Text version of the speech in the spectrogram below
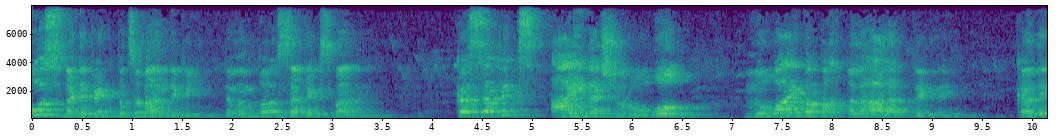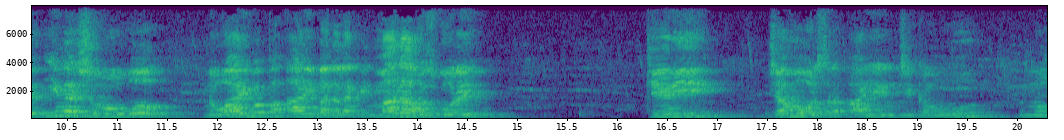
اوس به ډیپینډ په څه باندې کوي د موږ په سفکس باندې که سفکس آی نه شروع وو نو وای به په خپل حالت پرېږدي که د ای نه شروع وو نو وای به په آی بدله کوي معنا اوس ګورئ کېري جمع ورسره آی ان جي کوو نو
